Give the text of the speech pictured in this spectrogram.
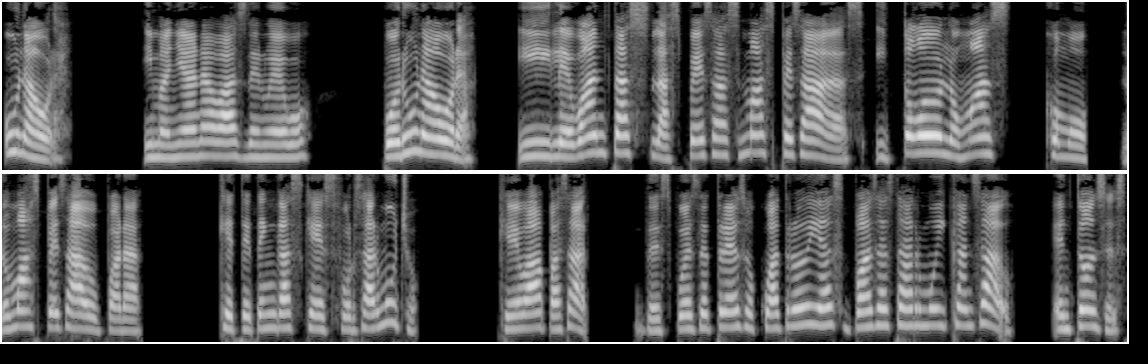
una hora y mañana vas de nuevo por una hora y levantas las pesas más pesadas y todo lo más como lo más pesado para que te tengas que esforzar mucho. ¿Qué va a pasar? Después de tres o cuatro días vas a estar muy cansado. Entonces,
